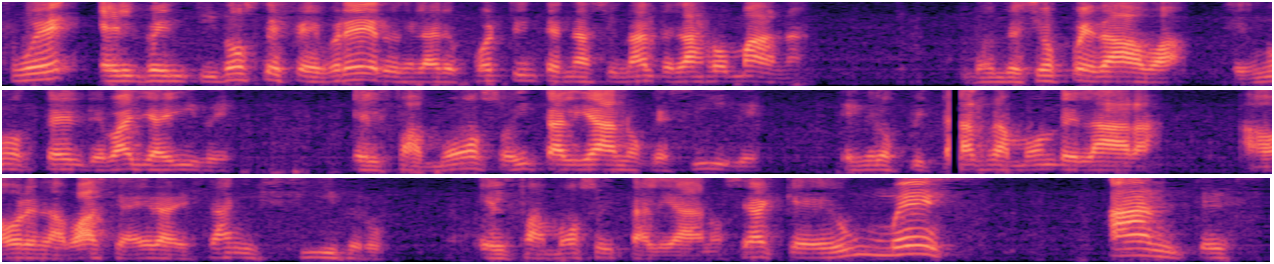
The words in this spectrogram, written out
fue el 22 de febrero en el Aeropuerto Internacional de La Romana, donde se hospedaba en un hotel de Valladolid el famoso italiano que sigue en el Hospital Ramón de Lara, ahora en la base aérea de San Isidro, el famoso italiano. O sea que un mes antes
